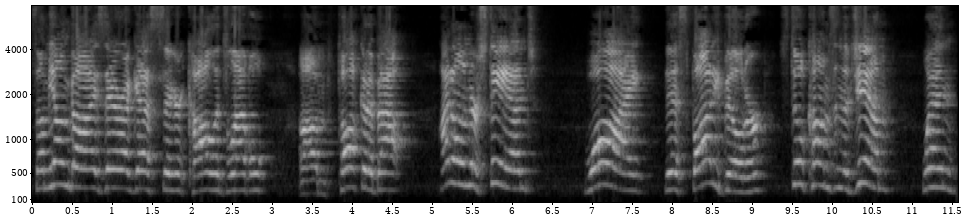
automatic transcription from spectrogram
some young guys there, I guess they're college level, um, talking about, I don't understand why this bodybuilder still comes in the gym when,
